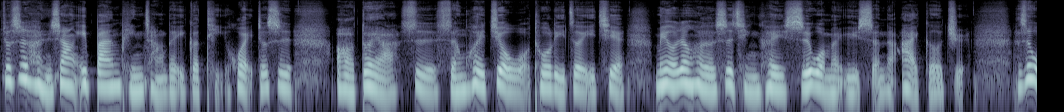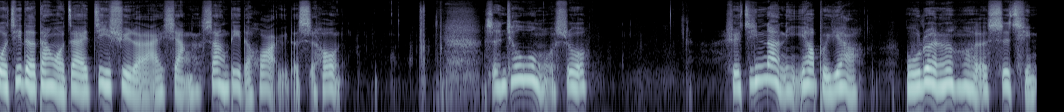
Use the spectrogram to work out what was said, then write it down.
就是很像一般平常的一个体会，就是哦，对啊，是神会救我脱离这一切，没有任何的事情可以使我们与神的爱隔绝。可是我记得，当我在继续的来想上帝的话语的时候，神就问我说：“雪晶，那你要不要无论任何的事情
